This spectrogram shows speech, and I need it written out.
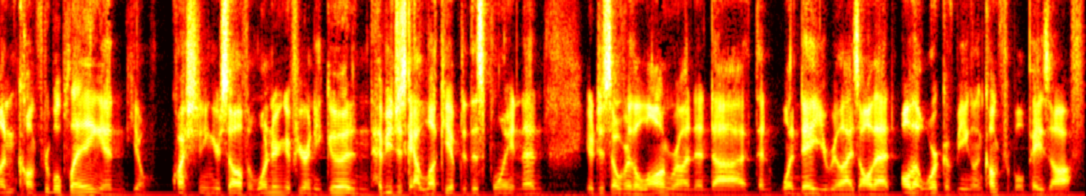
uncomfortable playing and you know questioning yourself and wondering if you're any good and have you just got lucky up to this point and then you're just over the long run and uh, then one day you realize all that all that work of being uncomfortable pays off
